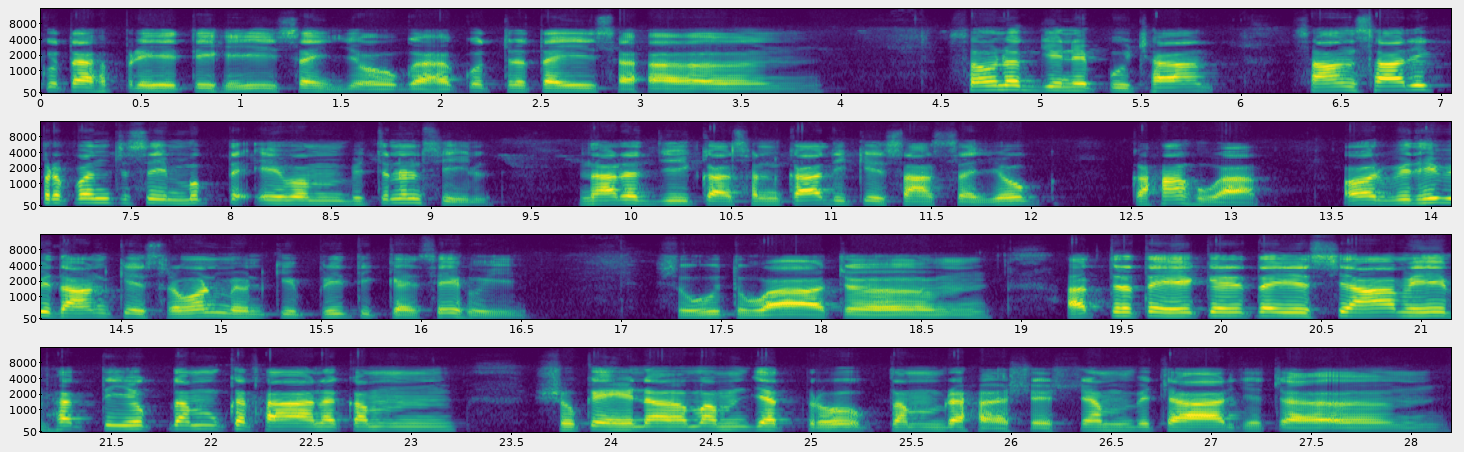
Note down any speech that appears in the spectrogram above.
कुतः प्रीति, संयोग कुत्र तय सह। सौनक जी ने पूछा सांसारिक प्रपंच से मुक्त एवं विचरणशील, नारद जी का सनकादि के साथ संयोग कहाँ हुआ और विधि विधान के श्रवण में उनकी प्रीति कैसे हुई? सूतवाच अत्र ते कीर्तयिष्यामि भक्तियुक्त कथानक शुकेन मम यत्प्रोक्तम रह शिष्यम विचार्य च।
